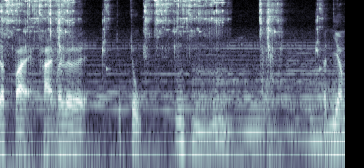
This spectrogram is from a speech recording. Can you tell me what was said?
จัดไปขายไปเลย จุกๆอือหือเยี่ยม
